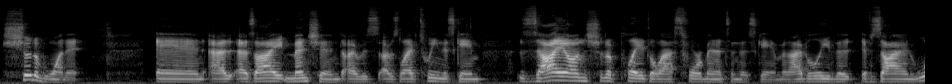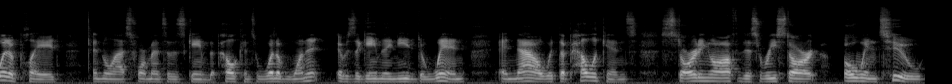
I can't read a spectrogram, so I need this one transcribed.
should have won it, and as, as I mentioned, I was I was live tweeting this game. Zion should have played the last four minutes in this game, and I believe that if Zion would have played, in the last four minutes of this game, the Pelicans would have won it. It was a game they needed to win. And now, with the Pelicans starting off this restart 0 2,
